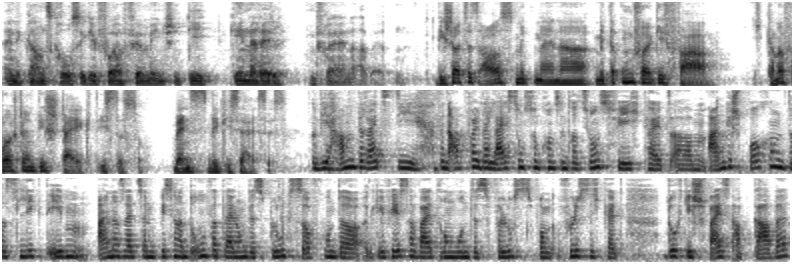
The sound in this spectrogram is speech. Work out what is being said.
eine ganz große Gefahr für Menschen, die generell im Freien arbeiten. Wie schaut es jetzt aus mit meiner, mit der Unfallgefahr? Ich kann mir vorstellen, die steigt. Ist das so? Wenn es wirklich sehr heiß ist? Wir haben bereits die, den Abfall der Leistungs- und Konzentrationsfähigkeit ähm, angesprochen. Das liegt eben einerseits ein bisschen an der Umverteilung des Bluts aufgrund der Gefäßerweiterung und des Verlusts von Flüssigkeit durch die Schweißabgabe.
